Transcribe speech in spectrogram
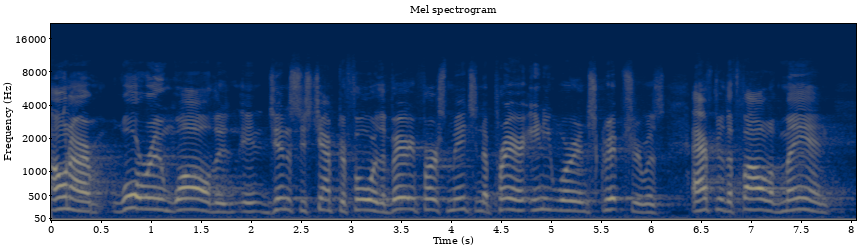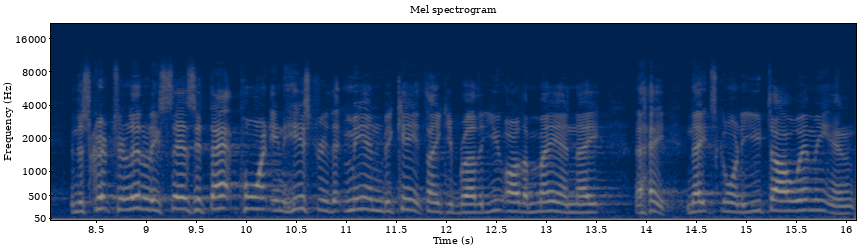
On our war room wall in Genesis chapter 4, the very first mention of prayer anywhere in Scripture was after the fall of man. And the Scripture literally says at that point in history that men became, thank you, brother, you are the man, Nate. Hey, Nate's going to Utah with me, and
